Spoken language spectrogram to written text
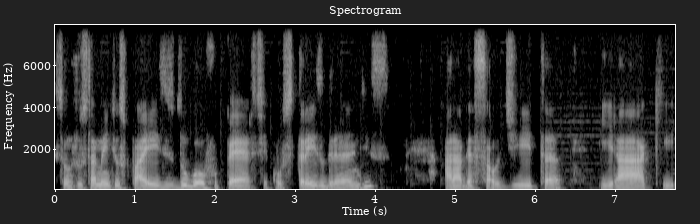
São justamente os países do Golfo Pérsico, os três grandes, Arábia Saudita, Iraque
